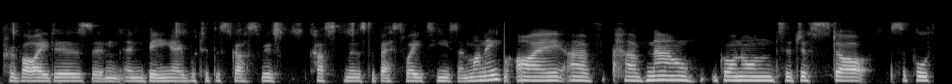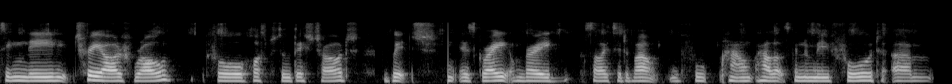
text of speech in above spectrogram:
providers and, and being able to discuss with customers the best way to use their money. I have, have now gone on to just start supporting the triage role for hospital discharge, which is great. I'm very excited about how, how that's going to move forward. Um,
